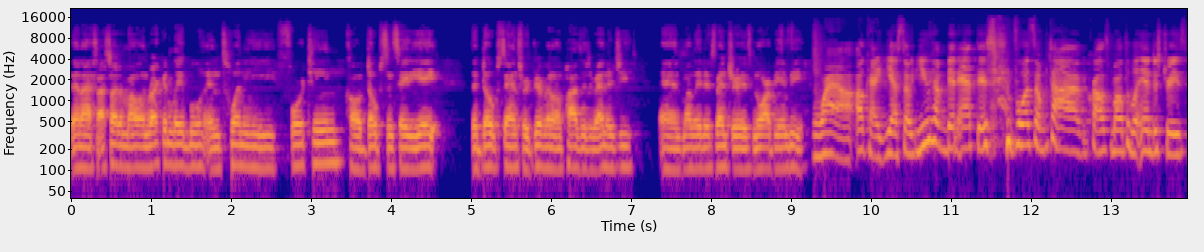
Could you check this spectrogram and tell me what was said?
Then I, I started my own record label in 2014 called Dope Since 88. The dope stands for Driven on Positive Energy and my latest venture is Noir BNB. Wow. Okay. Yeah. So you have been at this for some time across multiple industries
